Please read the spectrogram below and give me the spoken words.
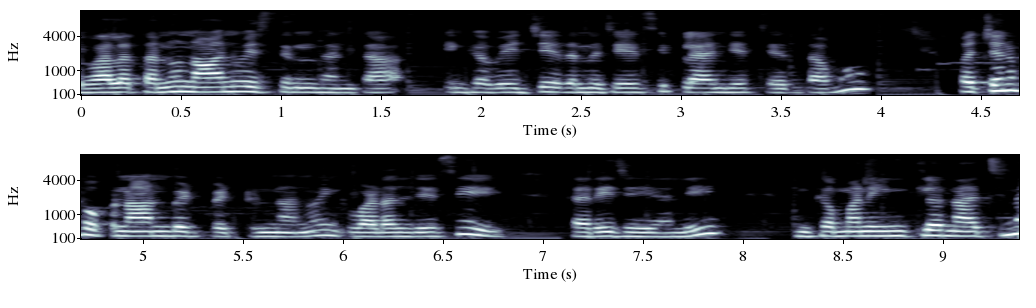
ఇవాళ తను నాన్ వెజ్ తిందంట. ఇంకా వెజ్ ఏదైనా చేసి ప్లాన్ చేసి చేద్దాము. పప్పు నానబెట్టి పెట్టున్నాను. ఇంకా వడలు చేసి కర్రీ చేయాలి. ఇంకా మన ఇంట్లో నాచిన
